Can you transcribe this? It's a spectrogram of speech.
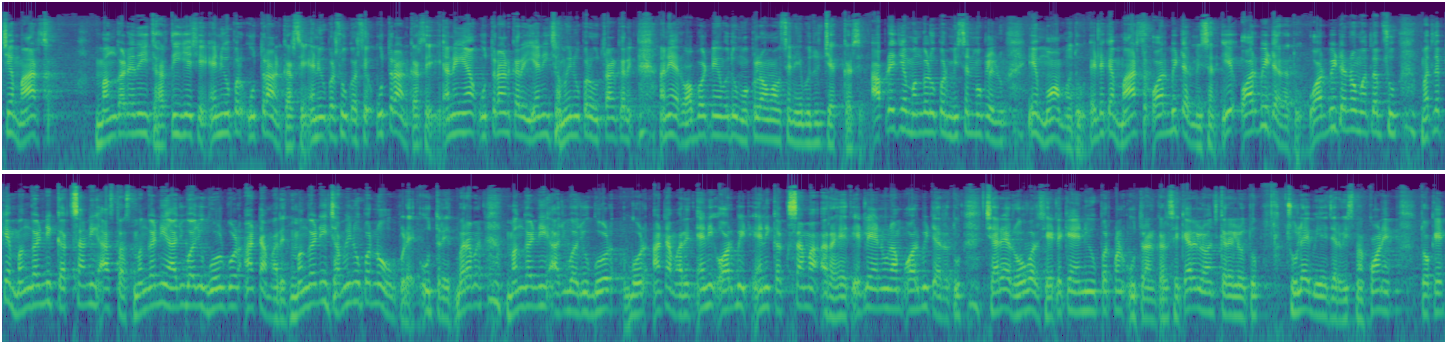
જે માર્સ મંગળની ધરતી જે છે, એની ઉપર ઉતરાણ કરશે. એની ઉપર શું કરશે? ઉતરાણ કરશે. અને અહીંયા ઉતરાણ કરે, એની જમીન ઉપર ઉતરાણ કરે. અને રોબોટને એ બધું મોકલવામાં આવશે ને એ બધું ચેક કરશે. આપણે જે મંગળ ઉપર મિશન મોકલેલું, એ મોમ હતું. એટલે કે માર્સ ઓર્બિટર મિશન એ ઓર્બિટર હતું. ઓર્બિટરનો મતલબ શું? મતલબ કે મંગળની કક્ષાની આસપાસ, મંગળની આજુબાજુ ગોળ ગોળ આંટા મારે મંગળની જમીન ઉપર ન ઉપડે, ઉતરે બરાબર? મંગળની આજુબાજુ ગોળ ગોળ આંટા મારે એની ઓર્બિટ એની કક્ષામાં રહે એટલે એનું નામ ઓર્બિટર હતું. જ્યારે રોવર છે, એટલે કે એની ઉપર પણ ઉતરાણ કરશે. ક્યારે લોન્ચ કરેલું હતું? જુલાઈ બે હજાર વીસમાં. કોણે? તો કે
